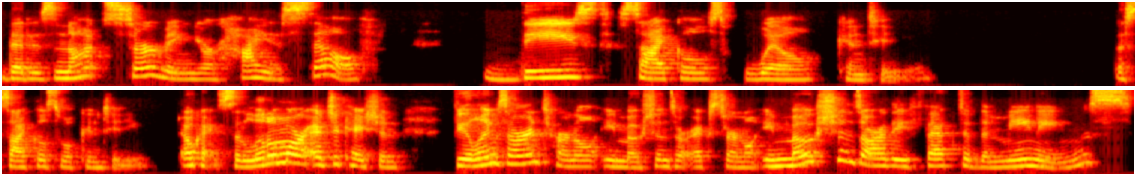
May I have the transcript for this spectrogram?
that is not serving your highest self, these cycles will continue. The cycles will continue. Okay, so a little more education. Feelings are internal, emotions are external. Emotions are the effect of the meanings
